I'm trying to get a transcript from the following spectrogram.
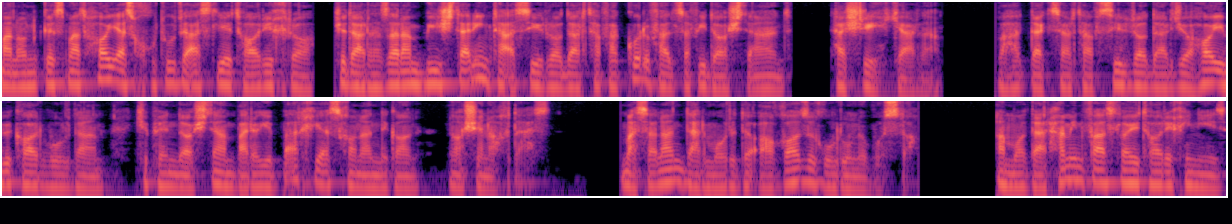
من آن قسمتهایی از خطوط اصلی تاریخ را که در نظرم بیشترین تأثیر را در تفکر فلسفی داشتهاند تشریح کردم و حداکثر تفصیل را در جاهایی به کار بردم که پنداشتم برای برخی از خوانندگان ناشناخته است. مثلا در مورد آغاز قرون وسطا. اما در همین فصلهای تاریخی نیز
